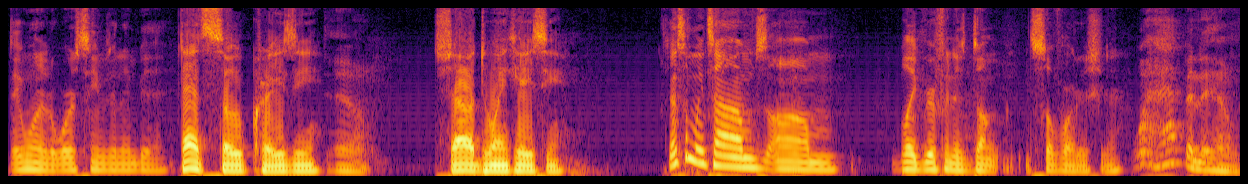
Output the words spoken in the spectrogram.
They one of the worst teams in the NBA. That's so crazy. Yeah. Shout out Dwane Casey. Guess how many times um Blake Griffin has dunked so far this year? What happened to him?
